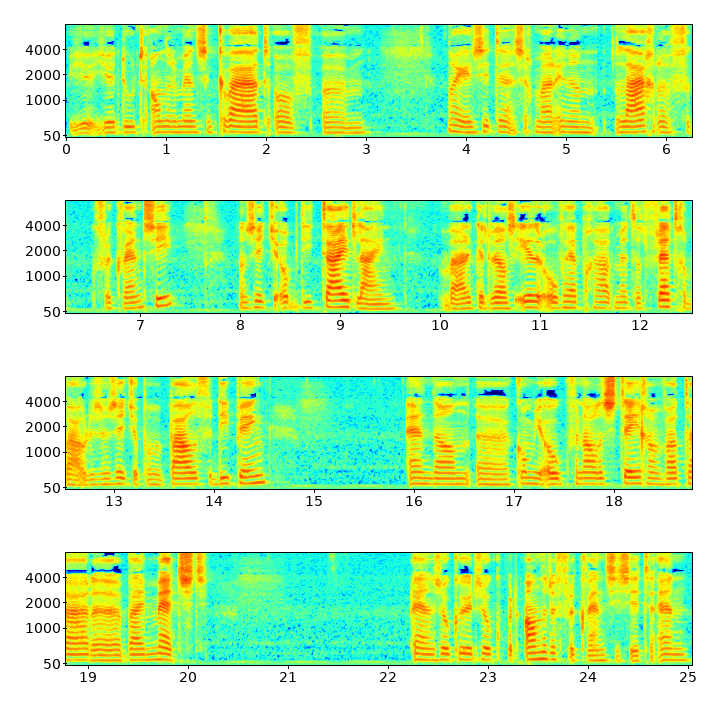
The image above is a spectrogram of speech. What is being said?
je, je doet andere mensen kwaad of ehm, nou, je zit eh, zeg maar in een lagere fre- frequentie, dan zit je op die tijdlijn waar ik het wel eens eerder over heb gehad met dat flatgebouw. Dus dan zit je op een bepaalde verdieping. En dan eh, kom je ook van alles tegen wat daarbij bij matcht. En zo kun je dus ook op een andere frequentie zitten. En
